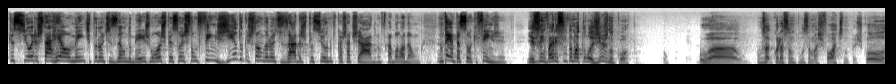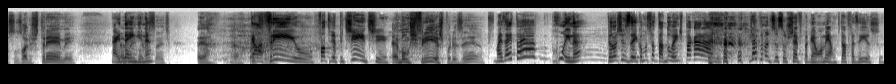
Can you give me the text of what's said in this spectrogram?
que o senhor está realmente hipnotizando mesmo ou as pessoas estão fingindo que estão hipnotizadas para o senhor não ficar chateado, não ficar boladão? Não tem a pessoa que finge? E existem várias sintomatologias no corpo. O, o, coração pulsa mais forte no pescoço, os olhos tremem. Aí é bem dengue, né? É, é. Calafrio, falta de apetite. É, mãos frias, por exemplo. Mas aí então é ruim, né? Hipnotizei como você tá doente pra caralho. Já hipnotizou seu chefe pra ganhar um aumento? Dá pra fazer isso?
